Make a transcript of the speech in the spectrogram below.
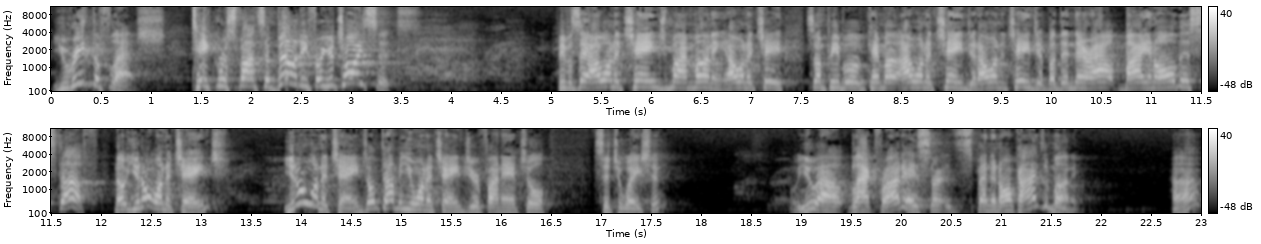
you reap the flesh. Take responsibility for your choices. People say, I want to change my money. I want to change. Some people came up, I want to change it. I want to change it. But then they're out buying all this stuff. No, you don't want to change. You don't want to change. Don't tell me you want to change your financial situation. Well, you out Black Friday spending all kinds of money. Huh?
